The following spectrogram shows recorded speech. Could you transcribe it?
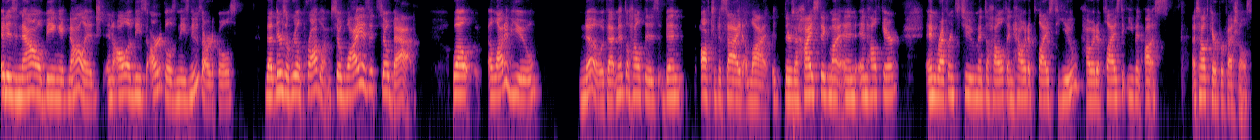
it is now being acknowledged in all of these articles and these news articles that there's a real problem. So why is it so bad? Well, a lot of you know that mental health has been off to the side a lot. There's a high stigma in, in healthcare in reference to mental health and how it applies to you, how it applies to even us as healthcare professionals,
